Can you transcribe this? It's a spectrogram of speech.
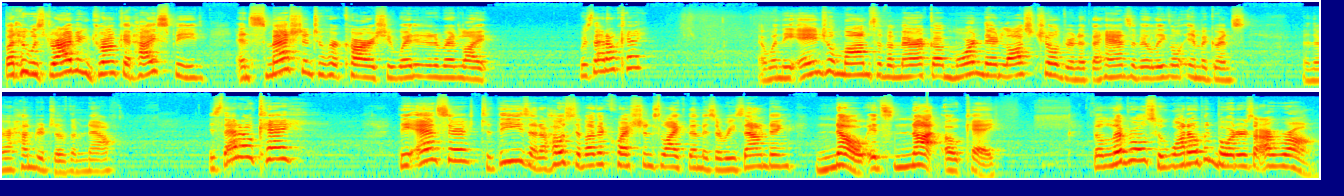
but who was driving drunk at high speed and smashed into her car as she waited at a red light. Was that okay? And when the angel moms of America mourned their lost children at the hands of illegal immigrants, and there are hundreds of them now, is that okay? The answer to these and a host of other questions like them is a resounding no, it's not okay. The liberals who want open borders are wrong,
